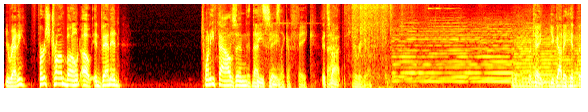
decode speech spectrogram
You ready? First trombone. Oh, invented twenty thousand That, that seems like a fake. It's fact. not. Here we go. Okay, you got to hit the.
